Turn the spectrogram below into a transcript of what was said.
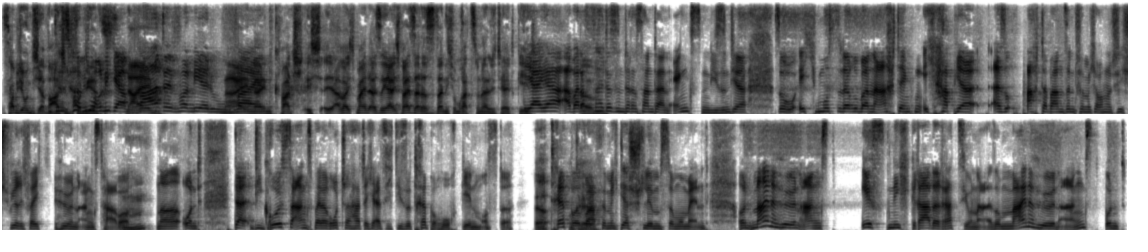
das habe ich auch nicht erwartet das von habe ich dir. auch nicht Nein. erwartet von dir, du Nein, Weib. nein, Quatsch. Ich, äh, aber ich meine, also ja, ich weiß ja, dass es da nicht um Rationalität geht. Ja, ja, aber das ist Ähm. halt das Interessante an Ängsten. Die sind ja so, ich musste darüber nachdenken. Ich habe ja, also Achterbahnen sind für mich auch natürlich schwierig, weil ich Höhenangst habe. Mhm. Ne? Und da, die größte Angst bei der Rutsche hatte ich, als ich diese Treppe hochgehen musste. Ja, die Treppe okay. war für mich der schlimmste Moment. Und meine Höhenangst ist nicht gerade rational. Also meine Höhenangst und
